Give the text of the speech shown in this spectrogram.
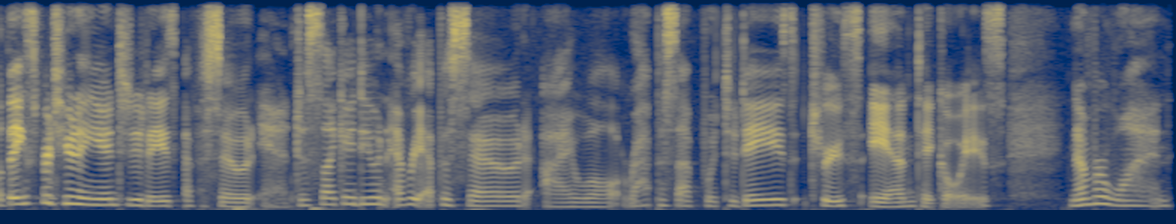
well, thanks for tuning in to today's episode. And just like I do in every episode, I will wrap us up with today's truths and takeaways. Number one,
